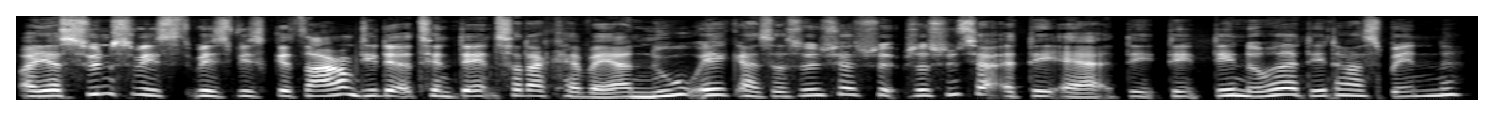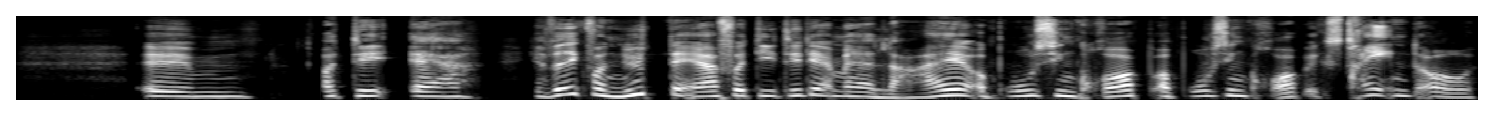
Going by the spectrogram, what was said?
Og jeg synes, hvis, hvis vi skal snakke om de der tendenser, der kan være nu, ikke? Altså, så, synes jeg, så synes jeg, at det er, det, det, det er noget af det, der er spændende. Øhm, og det er, jeg ved ikke, hvor nyt det er, fordi det der med at lege og bruge sin krop, og bruge sin krop ekstremt, og,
